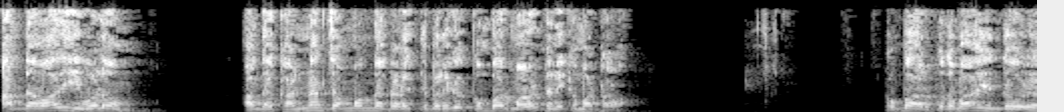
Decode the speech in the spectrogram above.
அந்த மாதிரி இவளும் அந்த கண்ணன் சம்பந்தம் கிடைத்த பிறகு கும்பர் மகள் நினைக்க மாட்டான். ரொம்ப அற்புதமா இந்த ஒரு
